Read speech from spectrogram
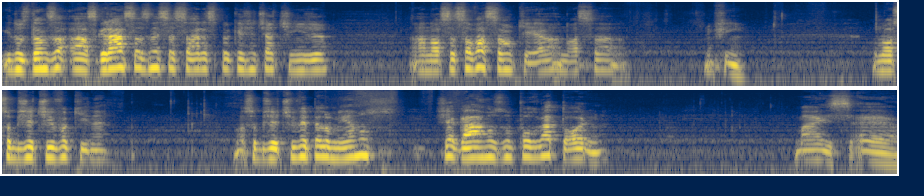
e nos dando as graças necessárias para que a gente atinja a nossa salvação, que é a nossa, enfim, o nosso objetivo aqui, né? Nosso objetivo é pelo menos chegarmos no purgatório. Né? Mas é,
